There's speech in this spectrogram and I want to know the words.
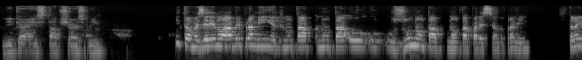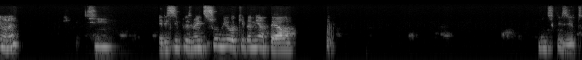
Clica em Stop Share Screen. Então, mas ele não abre para mim, ele não tá, não tá, o, o, o Zoom não tá, não tá aparecendo para mim. Estranho, né? Sim. Ele simplesmente sumiu aqui da minha tela. Muito esquisito.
